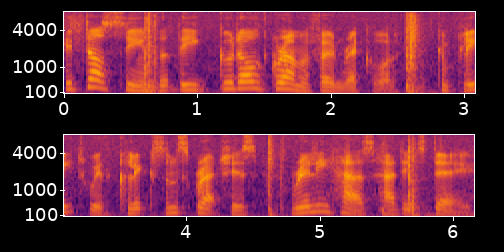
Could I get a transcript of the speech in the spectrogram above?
it does seem that the good old gramophone record, complete with clicks and scratches, really has had its day.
